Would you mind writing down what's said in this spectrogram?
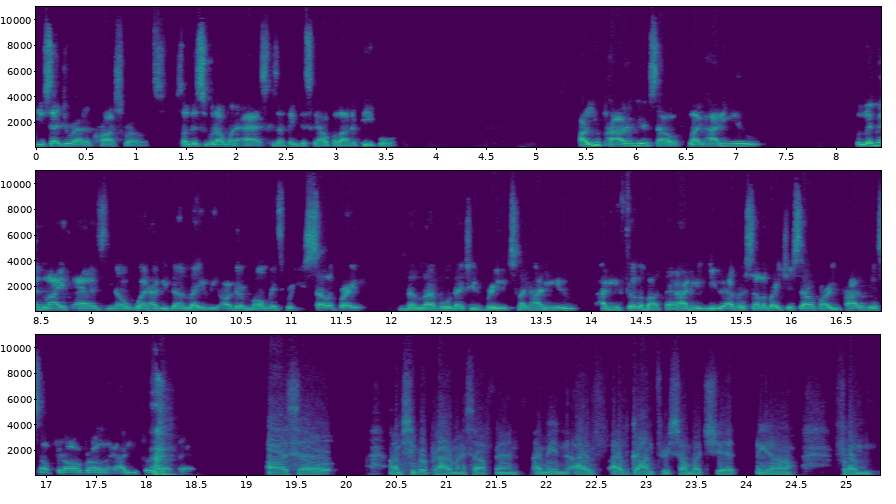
you said you were at a crossroads so this is what i want to ask because i think this can help a lot of people are you proud of yourself? Like, how do you living life as you know? What have you done lately? Are there moments where you celebrate the level that you've reached? Like, how do you how do you feel about that? How do you do you ever celebrate yourself? Are you proud of yourself at all, bro? Like, how do you feel about that? Oh, so I'm super proud of myself, man. I mean, I've I've gone through so much shit, you know, from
